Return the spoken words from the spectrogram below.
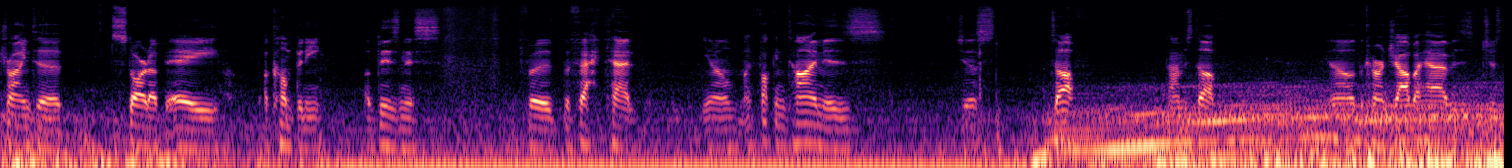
trying to start up a a company, a business for the fact that you know my fucking time is just tough. Time is tough. You know, the current job I have is just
